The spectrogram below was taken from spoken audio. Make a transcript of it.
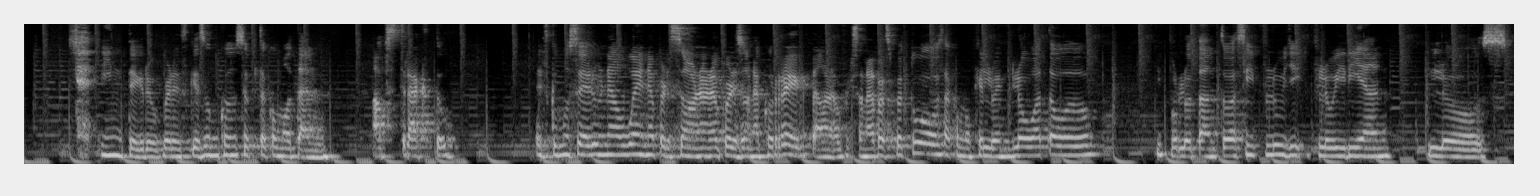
íntegro, pero es que es un concepto como tan abstracto es como ser una buena persona, una persona correcta, una persona respetuosa, como que lo engloba todo y por lo tanto así fluirían los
